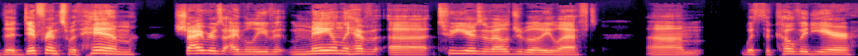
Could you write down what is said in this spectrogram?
The difference with him, Shivers, I believe, may only have uh, two years of eligibility left um, with the COVID year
